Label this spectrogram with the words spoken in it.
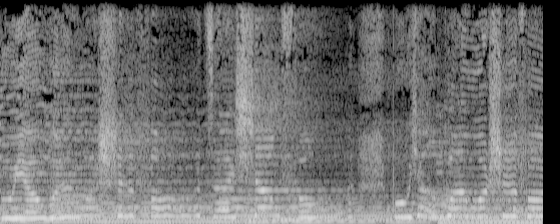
不要问我是否再相逢，不要管我是否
